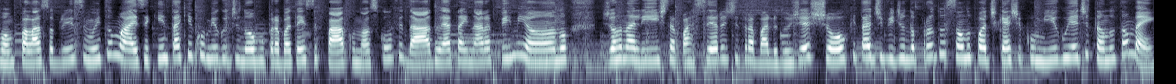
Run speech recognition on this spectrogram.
vamos falar sobre isso e muito mais. E quem está aqui comigo de novo para bater esse papo, nosso convidado é a Tainara Firmiano, jornalista, parceira de trabalho do G-Show, que está dividindo a produção do podcast comigo e editando também.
